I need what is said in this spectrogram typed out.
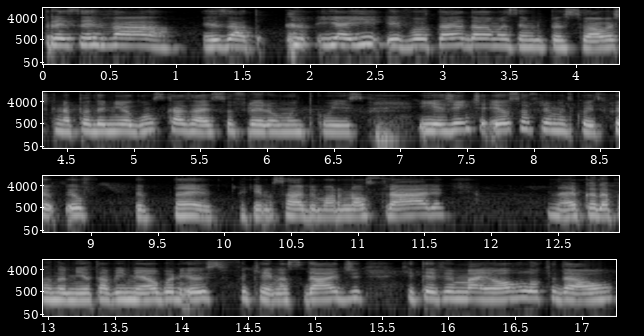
Preservar, exato. E aí, eu vou até dar um exemplo pessoal. Acho que na pandemia alguns casais sofreram muito com isso. E a gente, eu sofri muito com isso, porque eu, eu né, pra quem não sabe, eu moro na Austrália. Na época da pandemia eu estava em Melbourne. Eu fiquei na cidade que teve o maior lockdown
